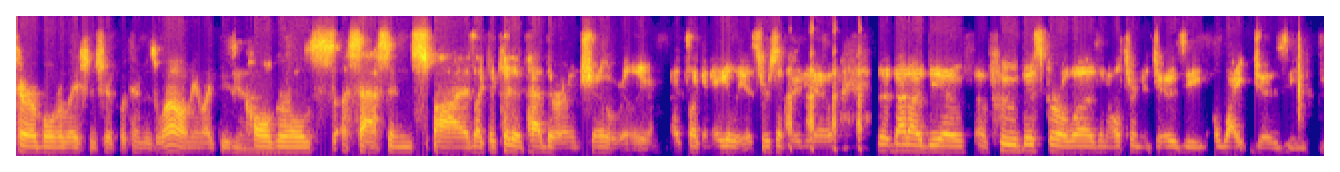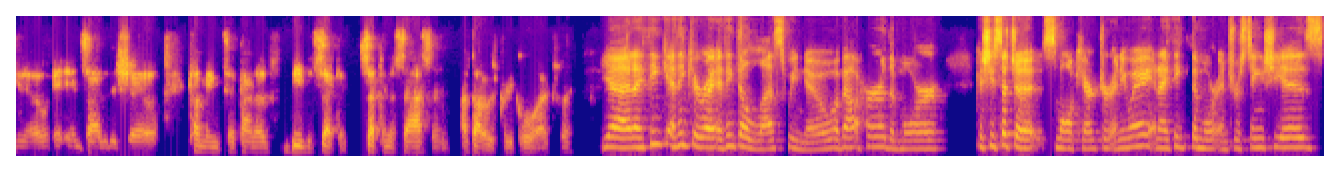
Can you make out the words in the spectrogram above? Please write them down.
terrible relationship with him as well. I mean, like these yeah. call girls, assassins, spies, like they could have had their own show, really. It's like an alias or something, you know, that, that idea of, of who this girl was, an alternate Josie, a white Josie, you know, inside of the show coming to kind of be the second, second assassin. I thought it was pretty cool, actually. Yeah. And I think, I think you're right. I think the less we know about her, the more, because she's such a small character anyway. And I think the more interesting she is,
